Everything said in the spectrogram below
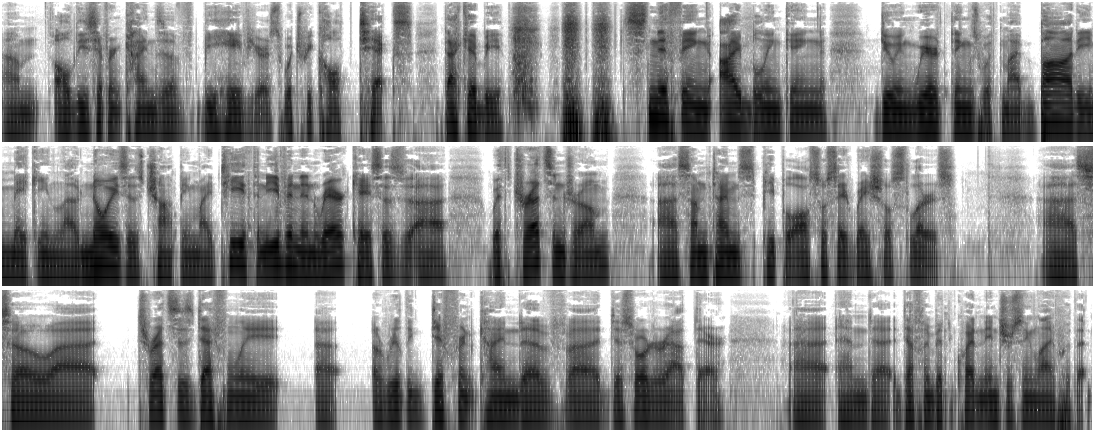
um, all these different kinds of behaviors, which we call tics. That could be sniffing, eye blinking, doing weird things with my body, making loud noises, chomping my teeth. And even in rare cases uh, with Tourette syndrome, uh, sometimes people also say racial slurs. Uh, so Tourette's is definitely a really different kind of disorder out there uh, and uh, definitely been quite an interesting life with it.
